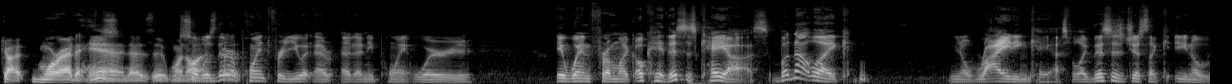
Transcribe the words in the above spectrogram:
got more out of hand as it went so on. So, was there but... a point for you at at any point where it went from like, okay, this is chaos, but not like you know rioting chaos, but like this is just like you know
